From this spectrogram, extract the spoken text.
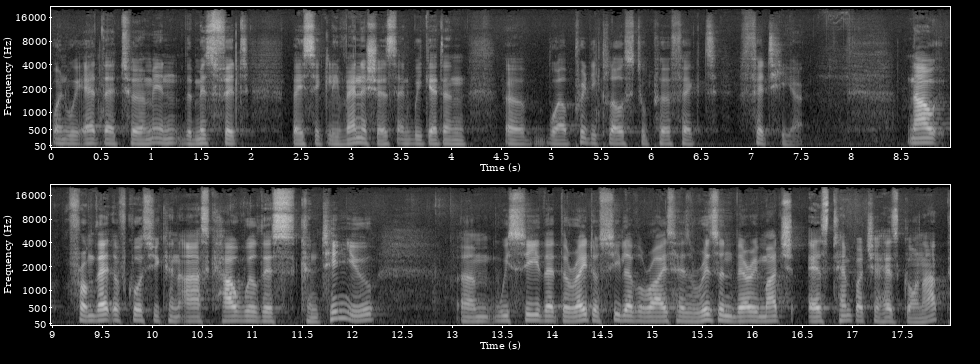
when we add that term in, the misfit basically vanishes and we get an, uh, well, pretty close to perfect fit here. Now, from that, of course, you can ask how will this continue? Um, we see that the rate of sea level rise has risen very much as temperature has gone up.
